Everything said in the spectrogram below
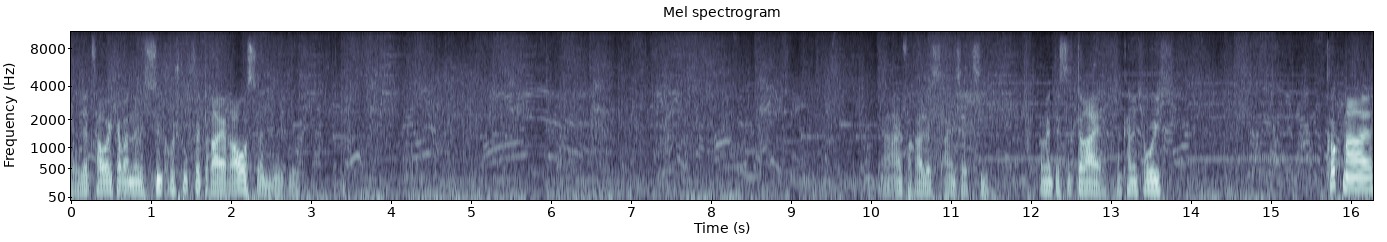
So, jetzt haue ich aber eine Synchro-Stufe 3 raus, wenn möglich. Einfach alles einsetzen. Moment, das ist 3. Dann kann ich ruhig... Guck mal!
